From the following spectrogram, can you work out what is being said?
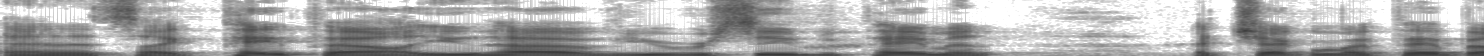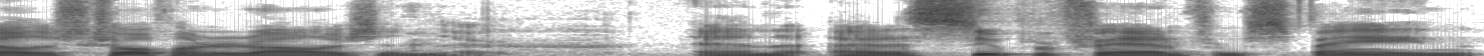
and it's like PayPal. You have you received a payment. I checked my PayPal. There's twelve hundred dollars in there, and I had a super fan from Spain.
